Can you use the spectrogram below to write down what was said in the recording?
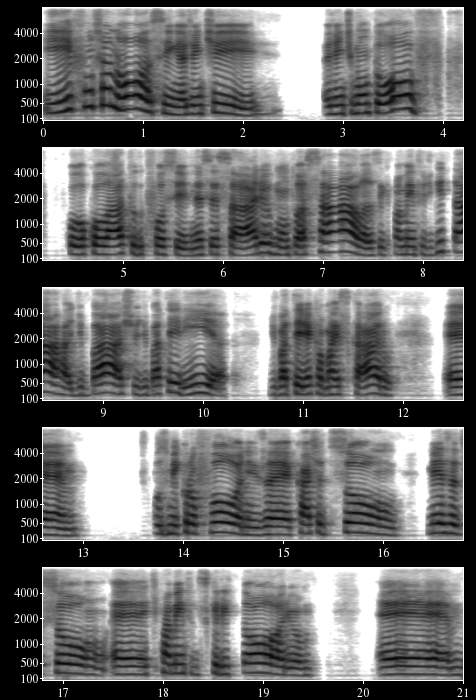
E funcionou, assim, a gente a gente montou, colocou lá tudo que fosse necessário, montou as salas, equipamento de guitarra, de baixo, de bateria, de bateria que é o mais caro, é, os microfones, é, caixa de som, mesa de som, é, equipamento de escritório, é,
